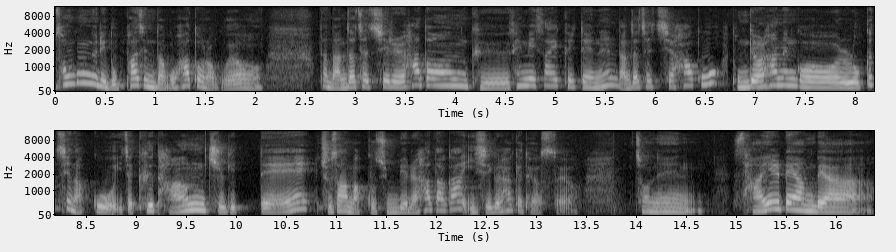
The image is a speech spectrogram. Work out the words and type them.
성공률이 높아진다고 하더라고요. 일단 난자 채취를 하던 그 생리 사이클 때는 난자 채취하고 동결하는 걸로 끝이 났고 이제 그 다음 주기 때 주사 맞고 준비를 하다가 이식을 하게 되었어요. 저는 4일 배양배아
